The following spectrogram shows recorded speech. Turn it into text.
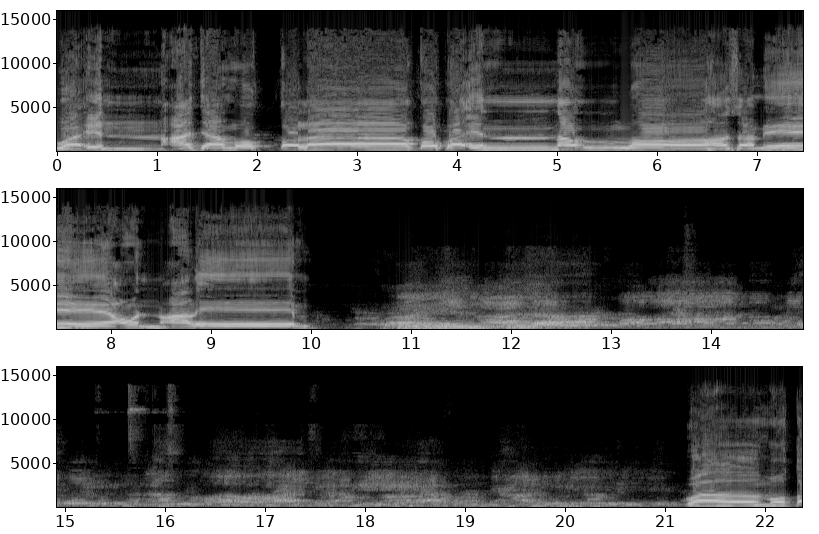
wa in ajamu talaq fa inna Allah sami'un alim. والمطلقات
